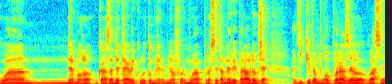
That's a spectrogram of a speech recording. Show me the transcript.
Juan nemohl ukázat detaily kvůli tomu, že neměl formu a prostě tam nevypadal dobře. A díky tomu ho porazil vlastně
